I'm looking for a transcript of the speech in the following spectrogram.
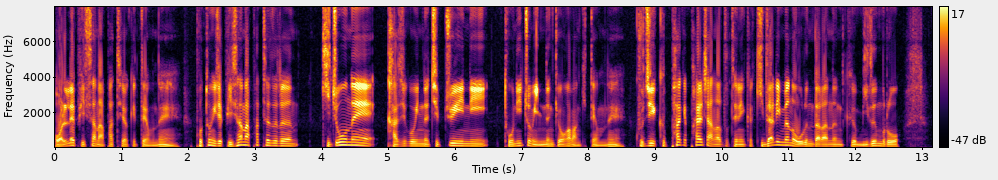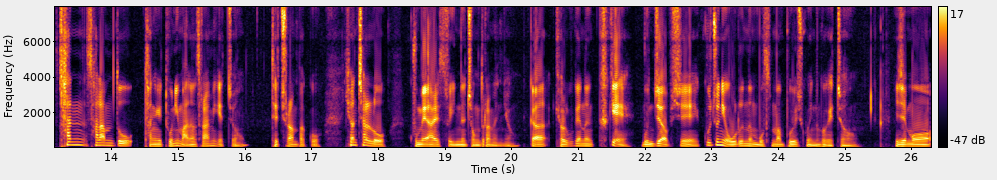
원래 비싼 아파트였기 때문에 보통 이제 비싼 아파트들은 기존에 가지고 있는 집주인이 돈이 좀 있는 경우가 많기 때문에 굳이 급하게 팔지 않아도 되니까 기다리면 오른다라는 그 믿음으로 산 사람도 당연히 돈이 많은 사람이겠죠. 대출 안 받고 현찰로 구매할 수 있는 정도라면요. 그러니까 결국에는 크게 문제 없이 꾸준히 오르는 모습만 보여주고 있는 거겠죠. 이제 뭐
